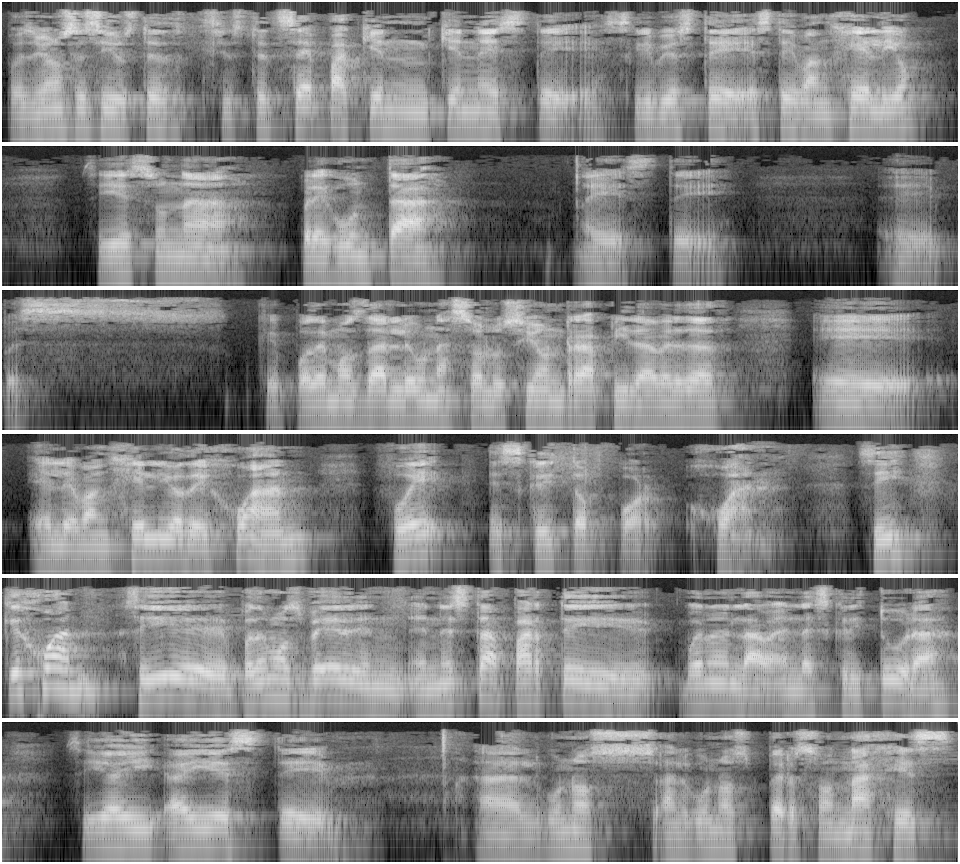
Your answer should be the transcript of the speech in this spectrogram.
pues yo no sé si usted, si usted sepa quién, quién este, escribió este, este Evangelio. Sí, es una pregunta, este, eh, pues, que podemos darle una solución rápida, ¿verdad? el Evangelio de Juan fue escrito por Juan. ¿Sí? Que Juan, sí, eh, podemos ver en, en, esta parte, bueno, en la, en la escritura, sí, hay, hay este, algunos, algunos personajes,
